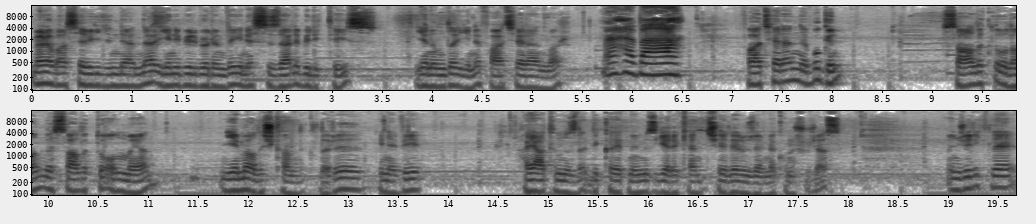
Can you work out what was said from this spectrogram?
Merhaba sevgili dinleyenler. Yeni bir bölümde yine sizlerle birlikteyiz. Yanımda yine Fatih Eren var. Merhaba. Fatih Eren'le bugün sağlıklı olan ve sağlıklı olmayan yeme alışkanlıkları bir nevi hayatımızda dikkat etmemiz gereken şeyler üzerine konuşacağız. Öncelikle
